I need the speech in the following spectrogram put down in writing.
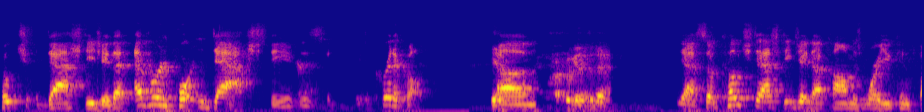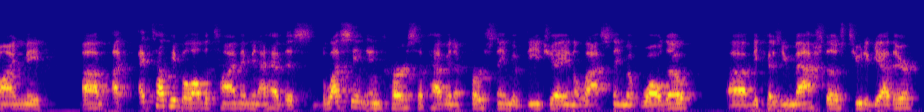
Coach-dj. That ever important dash, Steve, is, is critical. Yeah. Um, forget the dash. Yeah. So coach-dj.com is where you can find me. Um, I, I, tell people all the time. I mean, I have this blessing and curse of having a first name of DJ and a last name of Waldow, uh, because you mash those two together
